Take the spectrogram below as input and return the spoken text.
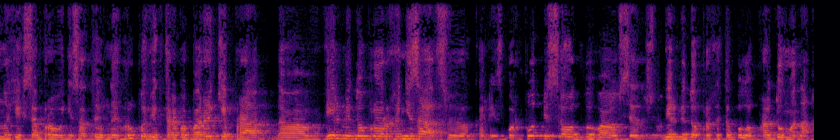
многіх сяброў ініцыятыўнай групы Віктора Бабарыкі пра а, вельмі добрую арганізацыю, калі збор подпісаў адбываўся, вельмі добра гэта было прадумана.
